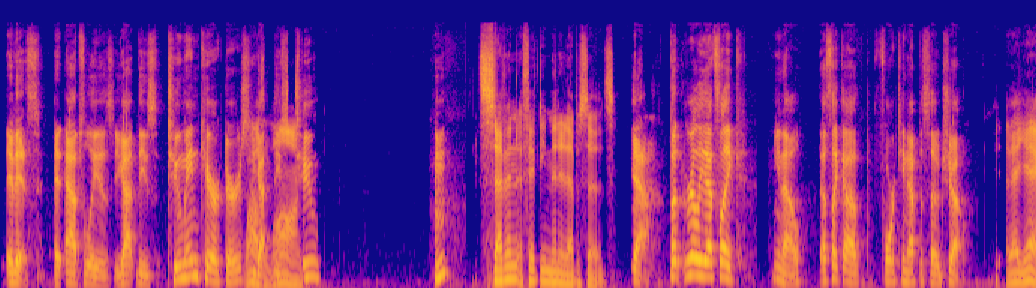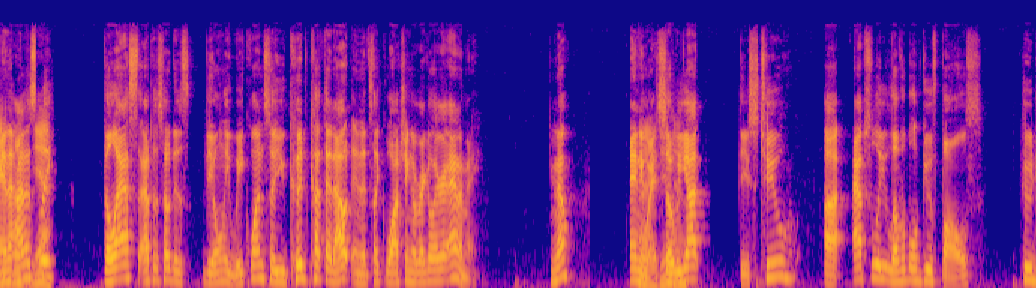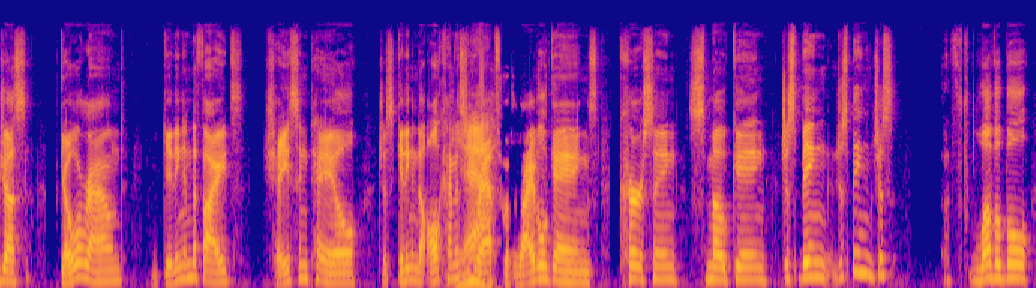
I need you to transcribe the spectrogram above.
It is. It absolutely is. You got these two main characters. Wow, you got long. these two. Hmm? Seven 50-minute episodes. Yeah, but really, that's like you know, that's like a 14 episode show. Yeah, yeah. and honestly, yeah. the last episode is the only weak one, so you could cut that out, and it's like watching a regular anime. You know. Anyway, so we got these two uh, absolutely lovable goofballs who just go around getting into fights, chasing tail, just getting into all kind of Yeah. scraps with rival gangs, cursing, smoking, just being just being just lovable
